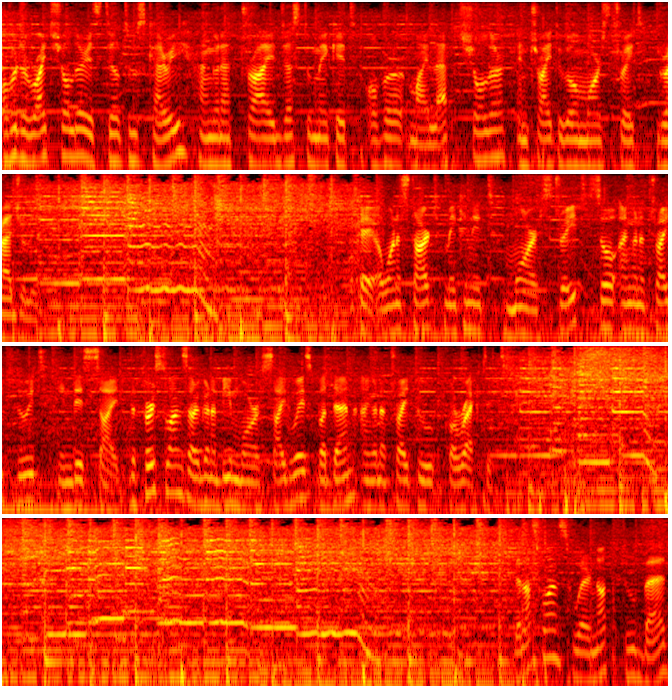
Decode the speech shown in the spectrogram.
Over the right shoulder is still too scary. I'm gonna try just to make it over my left shoulder and try to go more straight gradually. Okay, I want to start making it more straight, so I'm gonna try to do it in this side. The first ones are gonna be more sideways, but then I'm gonna try to correct it. Last ones were not too bad.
